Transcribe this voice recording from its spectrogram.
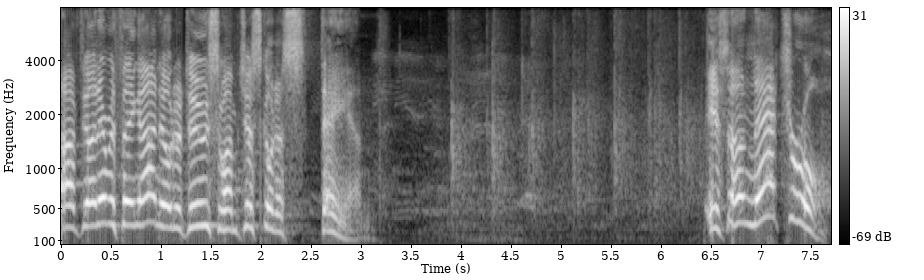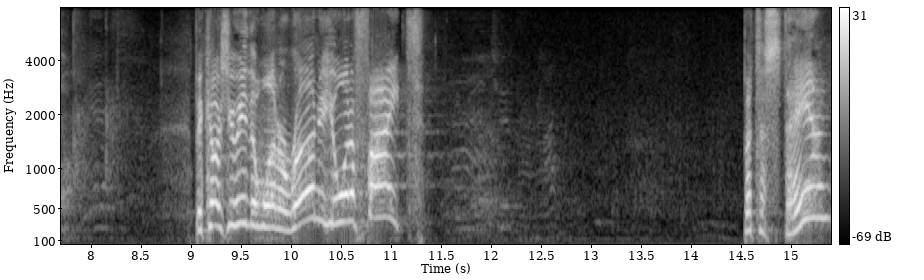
I've done everything I know to do, so I'm just going to stand. It's unnatural because you either want to run or you want to fight. But to stand?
